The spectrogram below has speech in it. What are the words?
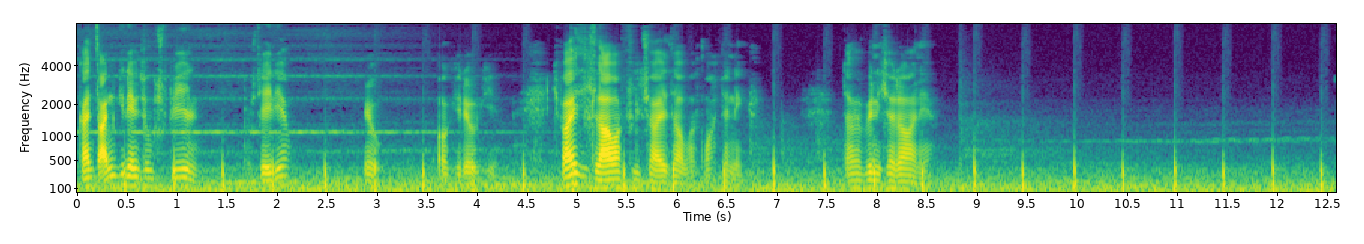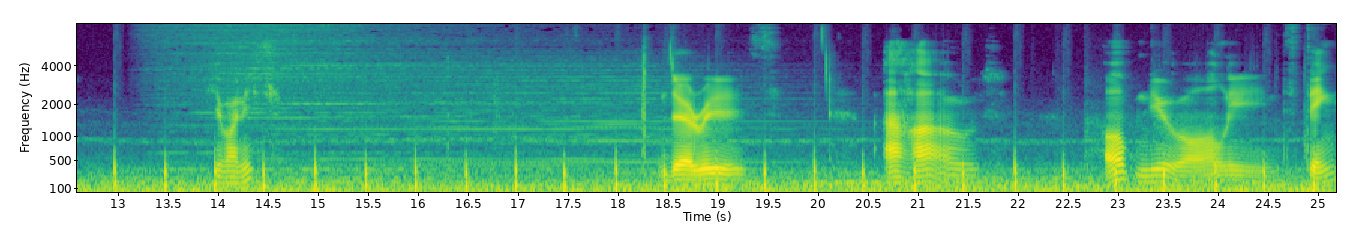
Ganz angenehm zum Spielen. Versteht ihr? Jo. Okay, okay. Ich weiß, ich laber viel Scheiße, aber es macht ja nichts. Dafür bin ich ja da, ne? Hier war nichts. There is a house of New Orleans. Ding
